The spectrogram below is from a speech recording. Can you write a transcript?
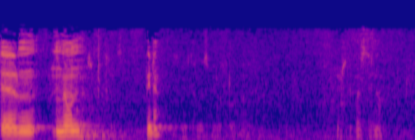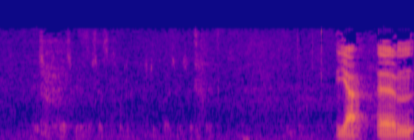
Ähm, nun, bitte? Was denn noch? Ja, ähm,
